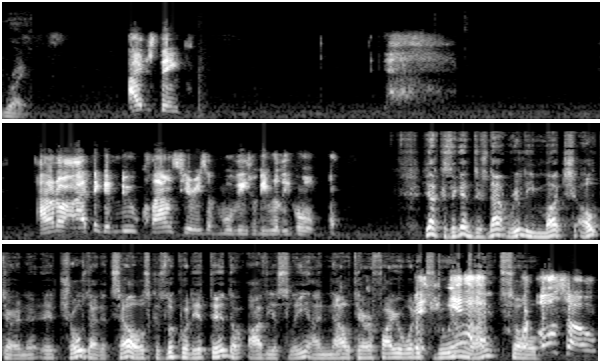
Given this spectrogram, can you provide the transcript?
Right. I just think I don't know. I think a new clown series of movies would be really cool. Yeah, because again, there's not really much out there, and it it shows that it sells. Because look what it did, obviously, and now Terrifier, what it's doing, yeah, right? So, but also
